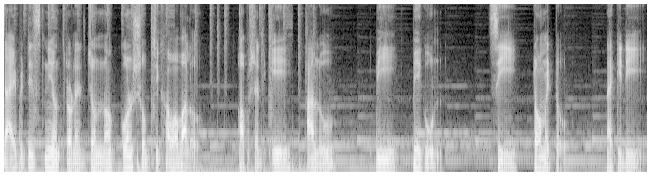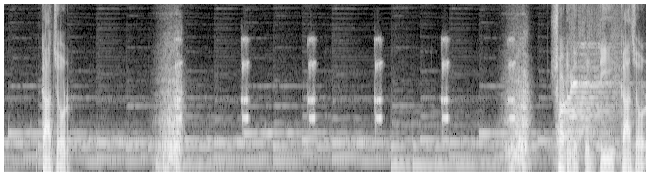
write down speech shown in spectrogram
ডায়াবেটিস নিয়ন্ত্রণের জন্য কোন সবজি খাওয়া ভালো? অপশন এ, আলু, বি, বেগুন। সি, টমেটো, নাকি ডি, গাজর? সঠিক উত্তর ডি, গাজর।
